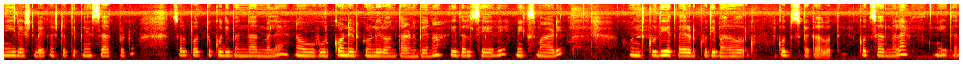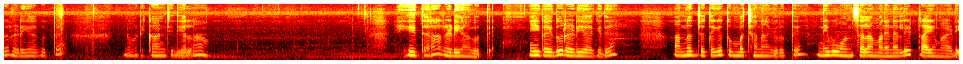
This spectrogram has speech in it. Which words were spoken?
ನೀರು ಎಷ್ಟು ಬೇಕು ಅಷ್ಟು ತಿಕ್ನೆಸ್ ಹಾಕ್ಬಿಟ್ಟು ಸ್ವಲ್ಪ ಹೊತ್ತು ಕುದಿ ಬಂದಾದಮೇಲೆ ನಾವು ಹುರ್ಕೊಂಡು ಇಟ್ಕೊಂಡಿರೋವಂಥ ಅಣಬೆನ ಇದ್ರಲ್ಲಿ ಸೇರಿ ಮಿಕ್ಸ್ ಮಾಡಿ ಒಂದು ಕುದಿ ಅಥವಾ ಎರಡು ಕುದಿ ಬರೋವರೆಗೂ ಕುದಿಸ್ಬೇಕಾಗುತ್ತೆ. ಕುದಿಸಾದ್ಮೇಲೆ ಈ ಥರ ರೆಡಿಯಾಗುತ್ತೆ ನೋಡಿ, ಕಾಣ್ತಿದೆಯಲ್ಲ? ಈ ಥರ ರೆಡಿಯಾಗುತ್ತೆ ಈಗ ಇದು ರೆಡಿಯಾಗಿದೆ ಅನ್ನದ ಜೊತೆಗೆ ತುಂಬ ಚೆನ್ನಾಗಿರುತ್ತೆ. ನೀವು ಒಂದು ಸಲ ಮನೆಯಲ್ಲಿ ಟ್ರೈ ಮಾಡಿ.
